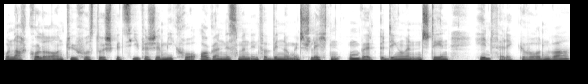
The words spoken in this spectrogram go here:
wonach Cholera und Typhus durch spezifische Mikroorganismen in Verbindung mit schlechten Umweltbedingungen entstehen, hinfällig geworden war,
